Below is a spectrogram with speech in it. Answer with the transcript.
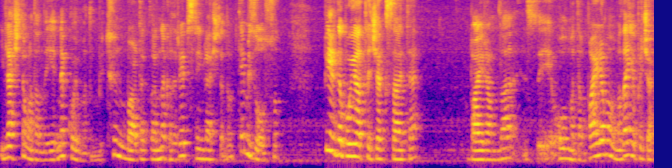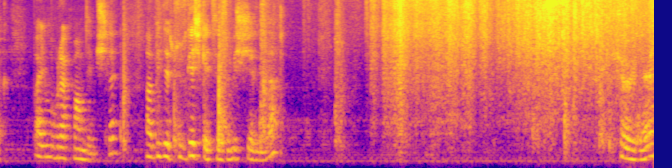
İlaçlamadan da yerine koymadım. Bütün bardaklarına kadar hepsini ilaçladım. Temiz olsun. Bir de boya atacak zaten. Bayramda e, olmadan, bayram olmadan yapacak. Bayramı bırakmam demişti. Ha, bir de süzgeç getirdim iş yerinden. Şöyle.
